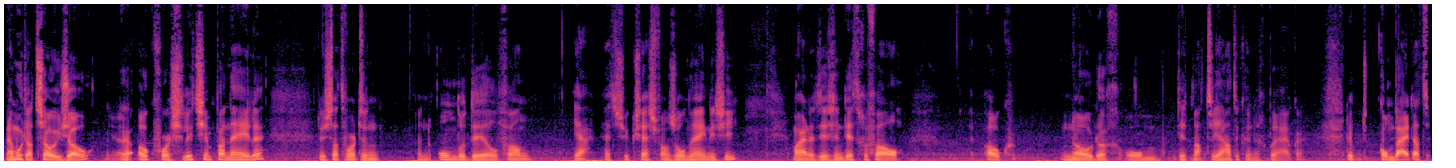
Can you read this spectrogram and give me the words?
Nou moet dat sowieso, ja. ook voor siliciumpanelen. Dus dat wordt een, een onderdeel van ja, het succes van zonne-energie. Maar het is in dit geval ook nodig om dit materiaal te kunnen gebruiken. Er komt bij dat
